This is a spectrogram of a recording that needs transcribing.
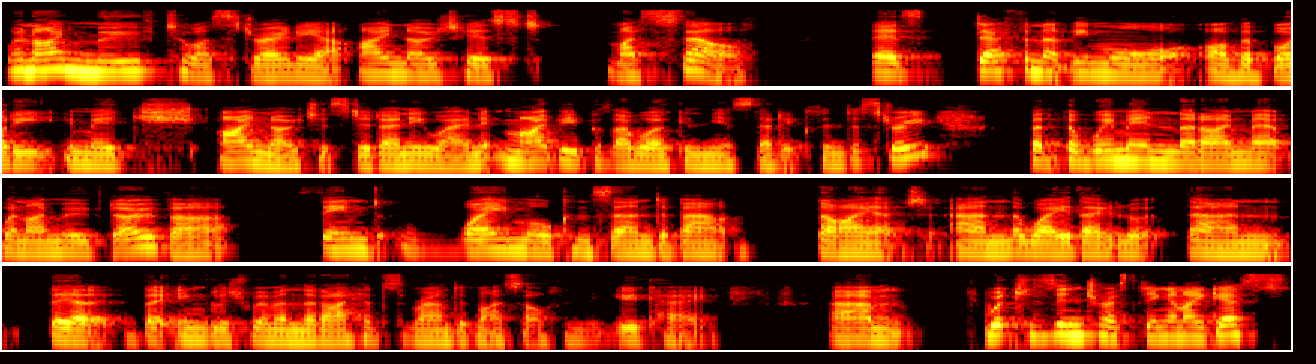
When I moved to Australia, I noticed myself there's definitely more of a body image. I noticed it anyway. And it might be because I work in the aesthetics industry, but the women that I met when I moved over seemed way more concerned about diet and the way they look than the the English women that I had surrounded myself in the UK, um, which is interesting. And I guess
